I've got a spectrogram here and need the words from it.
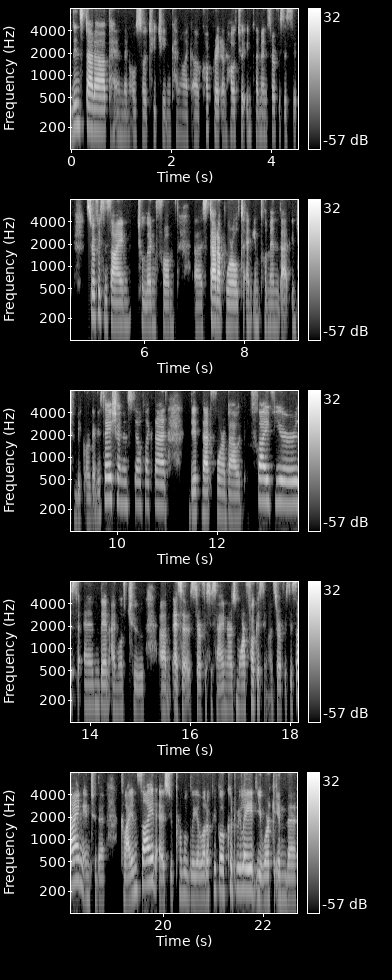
lean startup and then also teaching kind of like a corporate on how to implement services, service design to learn from uh, startup world and implement that into big organization and stuff like that. Did that for about five years. And then I moved to, um, as a service designer, more focusing on service design into the client side. As you probably, a lot of people could relate, you work in the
